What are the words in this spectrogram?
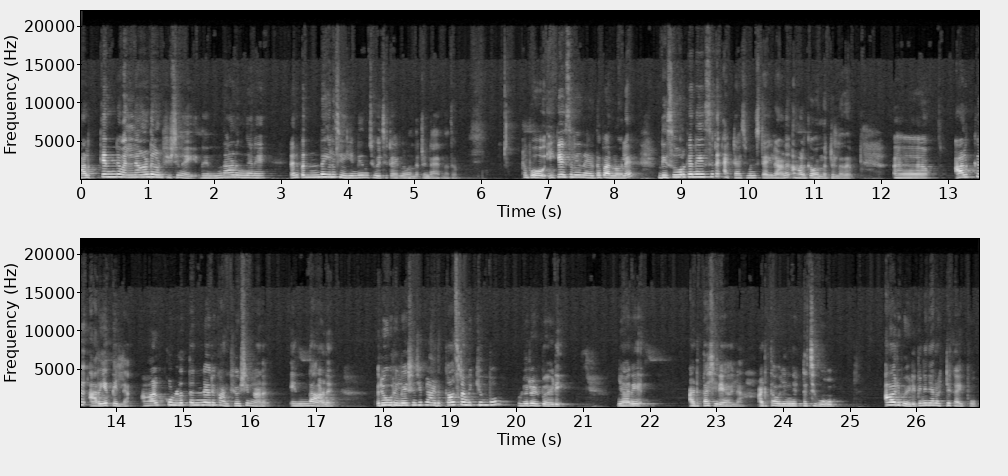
ആൾക്ക് തന്നെ വല്ലാണ്ട് കൺഫ്യൂഷനായി ഇതെന്താണ് ഇങ്ങനെ? ഞാനിപ്പോൾ എന്തെങ്കിലും ചെയ്യേണ്ടതെന്ന് ചോദിച്ചിട്ടായിരുന്നു വന്നിട്ടുണ്ടായിരുന്നത്. അപ്പോൾ ഈ കേസിൽ ഞാൻ നേരത്തെ പറഞ്ഞ പോലെ ഡിസോർഗനൈസ്ഡ് അറ്റാച്ച്മെന്റ് സ്റ്റൈലാണ് ആൾക്ക് വന്നിട്ടുള്ളത്. ആൾക്ക് അറിയത്തില്ല. ആൾക്കുള്ളിൽ തന്നെ ഒരു കൺഫ്യൂഷനാണ് എന്താണ്? ഒരു റിലേഷൻഷിപ്പിൽ അടുക്കാൻ ശ്രമിക്കുമ്പോൾ ഉള്ളൊരു പേടി. ഞാൻ അടുത്താൽ ശരിയാവില്ല. അടുത്ത പോലെ ഞെട്ടച്ച് പോവും. ആ ഒരു പേടി. പിന്നെ ഞാൻ ഒറ്റക്കായി പോവും.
